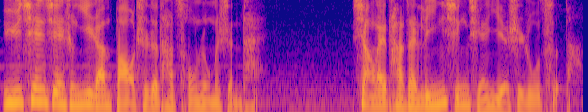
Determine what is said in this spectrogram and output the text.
于谦先生依然保持着他从容的神态，想来他在临行前也是如此吧。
